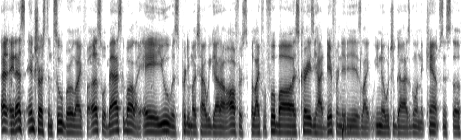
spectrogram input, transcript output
that's hey, that's interesting too, bro. Like for us with basketball, like AAU was pretty much how we got our offers. But like for football, it's crazy how different it is. Like you know, with you guys going to camps and stuff,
